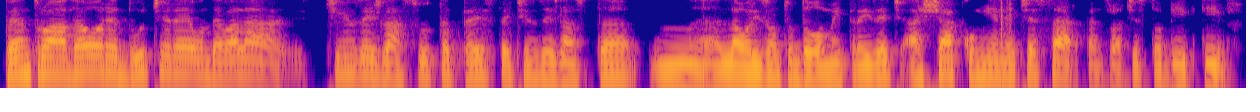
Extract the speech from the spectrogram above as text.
pentru a avea o reducere undeva la 50%, peste 50% la orizontul 2030, așa cum e necesar pentru acest obiectiv.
